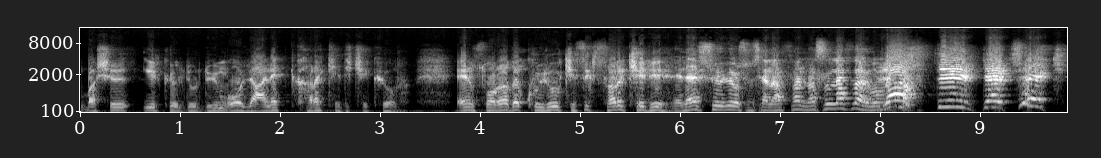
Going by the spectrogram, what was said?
Başı ilk öldürdüğüm o lanet kara kedi çekiyor. En sonra da kuyruğu kesik sarı kedi. Neler söylüyorsun sen Affan? Nasıl laflar bunlar? Laf değil gerçek.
